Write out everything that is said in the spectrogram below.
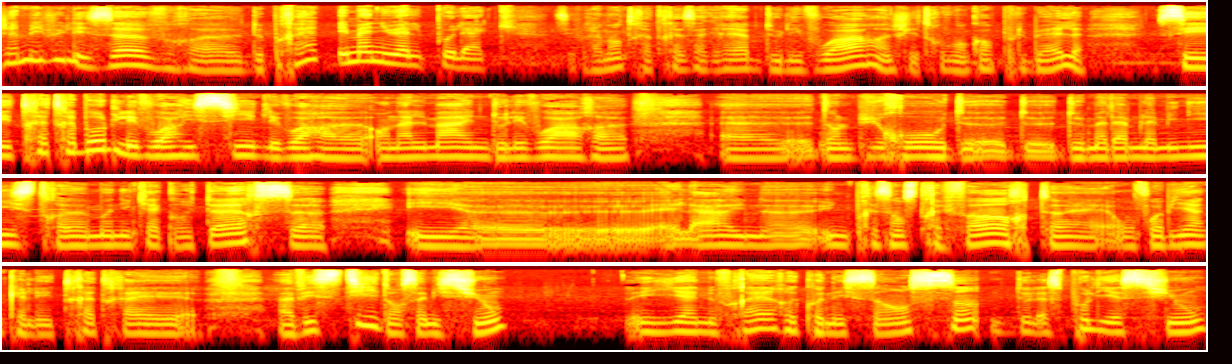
Jamais vu les œuvres euh, de près. Emmanuel Pollack. C'est vraiment très très agréable de les voir. Je les trouve encore plus belles. C'est très très beau de les voir ici, de les voir euh, en Allemagne, de les voir euh, dans le bureau de, de, de Madame la ministre Monica Grütters. Et elle a une, une présence très forte. On voit bien qu'elle est très très investie dans sa mission. il y a une vraie reconnaissance de la spoliation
